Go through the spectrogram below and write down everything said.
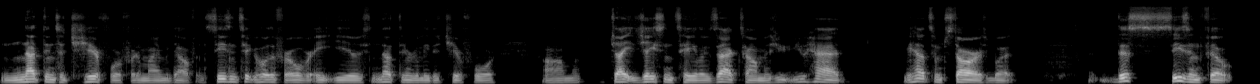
nothing to cheer for for the Miami Dolphins. Season ticket holder for over eight years, nothing really to cheer for. Um, J- Jason Taylor, Zach Thomas, you you had we had some stars, but this season felt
